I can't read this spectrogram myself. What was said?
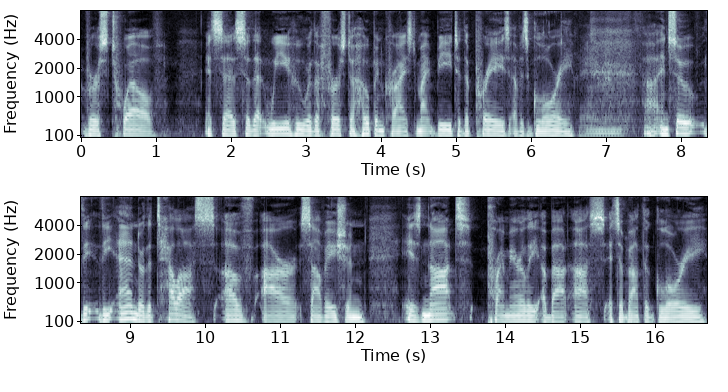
verse 12, it says, So that we who were the first to hope in Christ might be to the praise of his glory. Uh, and so the, the end or the telos of our salvation is not primarily about us, it's about the glory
